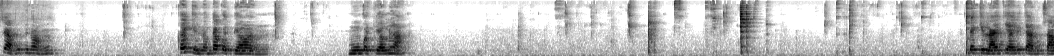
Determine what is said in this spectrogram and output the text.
แซ่บพี่น้องเอ้ยเคย นตั้งแต่ก๋วยเตี๋ยวหมูก๋วยเตี๋ยวเนื้อได้กินหลายเที่ยอยู่จ้ะลูกสาว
